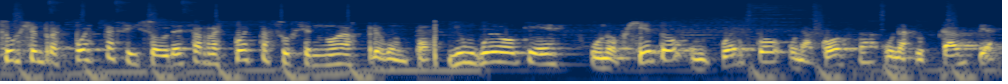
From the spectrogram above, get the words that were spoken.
surgen respuestas y sobre esas respuestas surgen nuevas preguntas. ¿Y un huevo qué es? Un objeto, un cuerpo, una cosa, una sustancia.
